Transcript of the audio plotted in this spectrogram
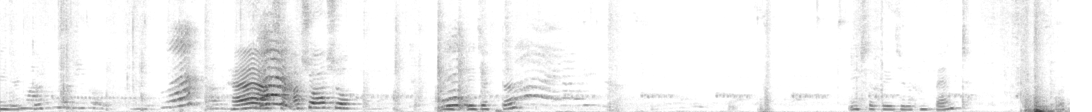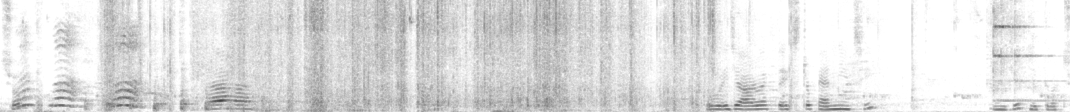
এই যে একটা। হ্যাঁ আসো আসো আসো। এই যে একটা। এর সাথে এই যেরকম প্যান্ট? পাচ্ছ হ্যাঁ হ্যাঁ। তো এই যে আরও একটা এক্সট্রা প্যান্ট নিয়েছি। এই যে দেখতে পাচ্ছ?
